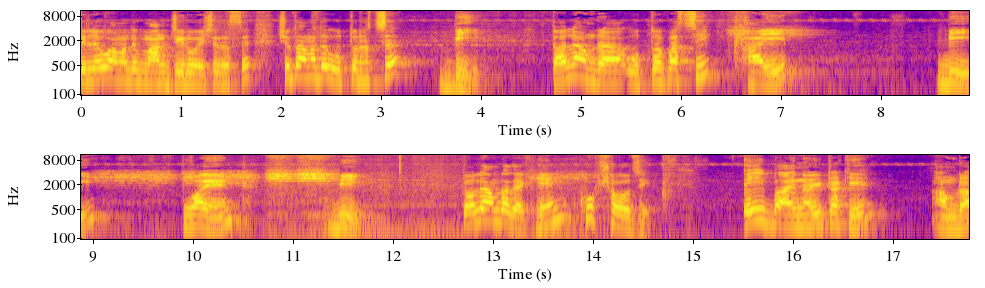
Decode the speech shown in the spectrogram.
দিলেও আমাদের মান জিরো এসে যাচ্ছে, সেহেতু আমাদের উত্তর হচ্ছে বি তাহলে আমরা উত্তর পাচ্ছি ফাইভ বি পয়েন্ট বি তাহলে আমরা দেখেন খুব সহজে এই বাইনারিটাকে আমরা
